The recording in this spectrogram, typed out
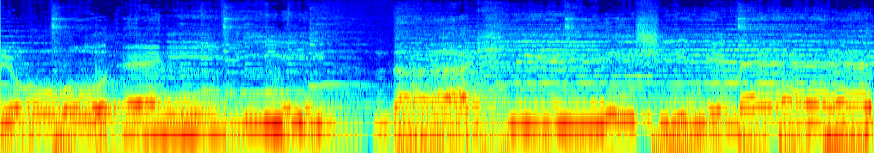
両手に抱きしめる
